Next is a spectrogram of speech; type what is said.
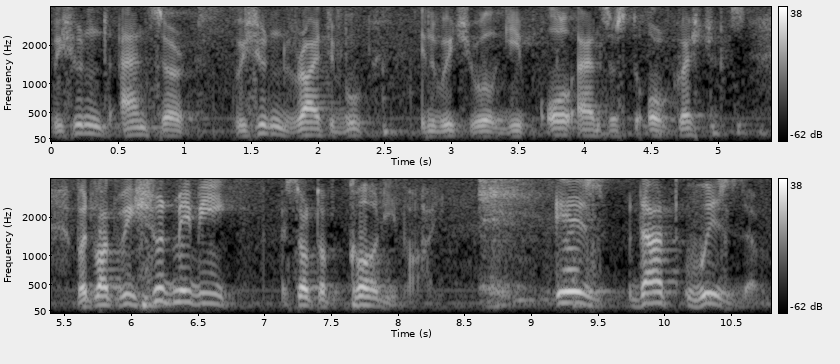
we shouldn't answer, we shouldn't write a book in which we will give all answers to all questions. But what we should maybe sort of codify is that wisdom,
